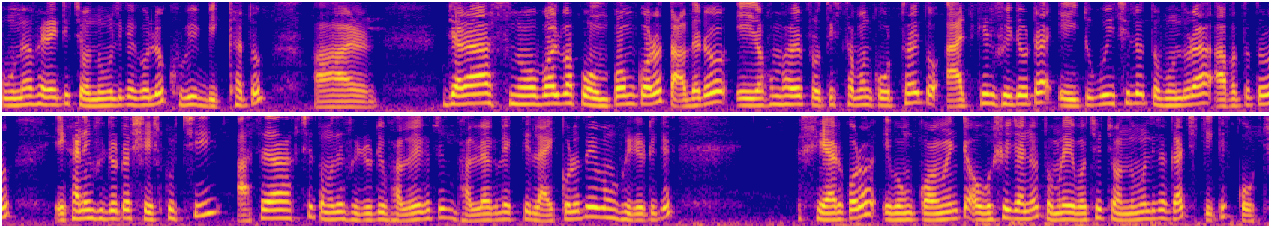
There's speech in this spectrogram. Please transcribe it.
পুনা ভ্যারাইটির চন্দ্রমল্লিকাগুলো খুবই বিখ্যাত। আর যারা স্নোবল বা পমপম করো, তাদেরও এইরকমভাবে প্রতিস্থাপন করতে হয়। তো আজকের ভিডিওটা এইটুকুই ছিল। তো বন্ধুরা, আপাতত এখানেই ভিডিওটা শেষ করছি। আশা রাখছি তোমাদের ভিডিওটি ভালো লেগেছে। ভালো লাগলে একটি লাইক করে দেবে এবং ভিডিওটিকে শেয়ার করো এবং কমেন্টে অবশ্যই জানিও তোমরা এবছর চন্দ্রমল্লিকা গাছ কে কে করছ।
